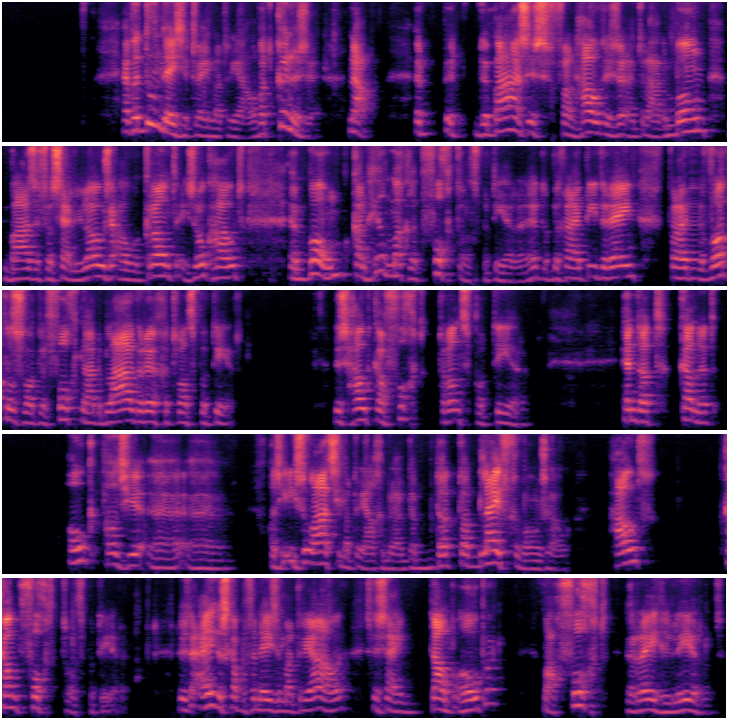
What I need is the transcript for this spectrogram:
En wat doen deze twee materialen? Wat kunnen ze? Nou, het, het, de basis van hout is uiteraard een boom. De basis van cellulose, oude kranten, is ook hout. Een boom kan heel makkelijk vocht transporteren. Hè? Dat begrijpt iedereen. Vanuit de wortels wordt het vocht naar de bladeren getransporteerd. Dus hout kan vocht transporteren. En dat kan het ook als je, uh, uh, als je isolatiemateriaal gebruikt. Dat, dat, blijft gewoon zo. Hout kan vocht transporteren. Dus de eigenschappen van deze materialen, ze zijn dampopen, maar vocht regulerend.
